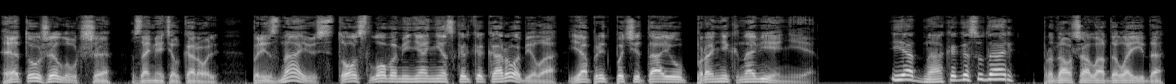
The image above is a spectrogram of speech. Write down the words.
«Это уже лучше», — заметил король. «Признаюсь, то слово меня несколько коробило. Я предпочитаю проникновение». «И однако, государь», — продолжала Аделаида,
